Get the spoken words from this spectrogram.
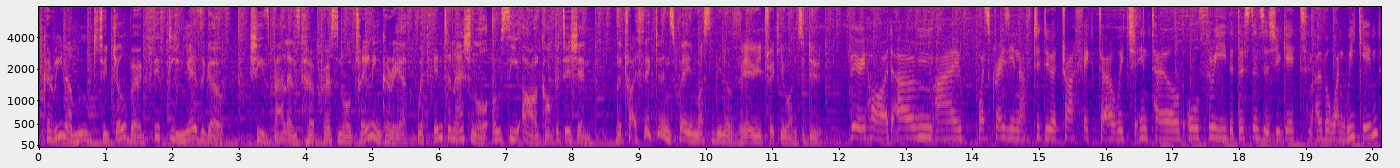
Carina moved to Joburg 15 years ago. She's balanced her personal training career with international OCR competition. The trifecta in Spain must have been a very tricky one to do. Very hard. Um, I was crazy enough to do a trifecta, which entailed all three the distances you get over one weekend.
